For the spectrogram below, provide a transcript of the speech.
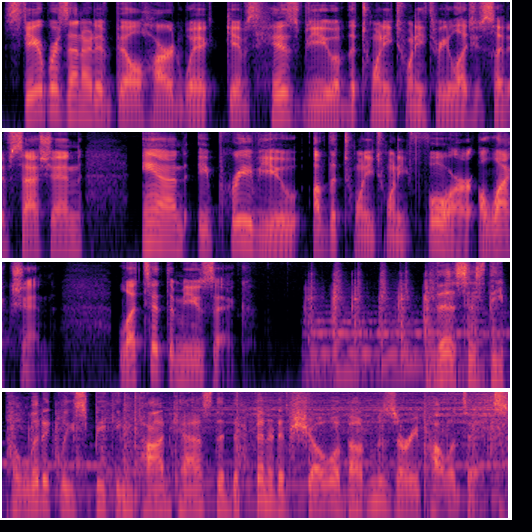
State Representative Bill Hardwick gives his view of the 2023 legislative session and a preview of the 2024 election. Let's hit the music. This is the Politically Speaking podcast, the definitive show about Missouri politics.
